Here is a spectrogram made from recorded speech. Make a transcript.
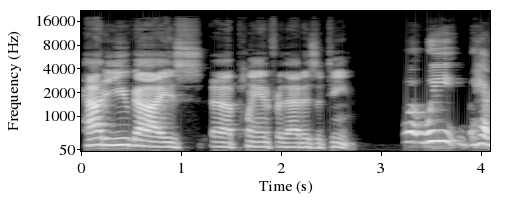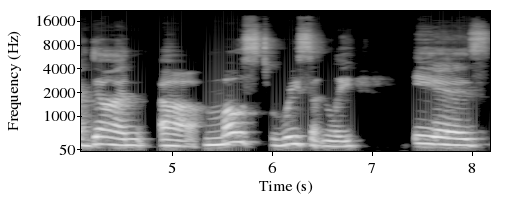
how do you guys uh, plan for that as a team? what we have done uh, most recently is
